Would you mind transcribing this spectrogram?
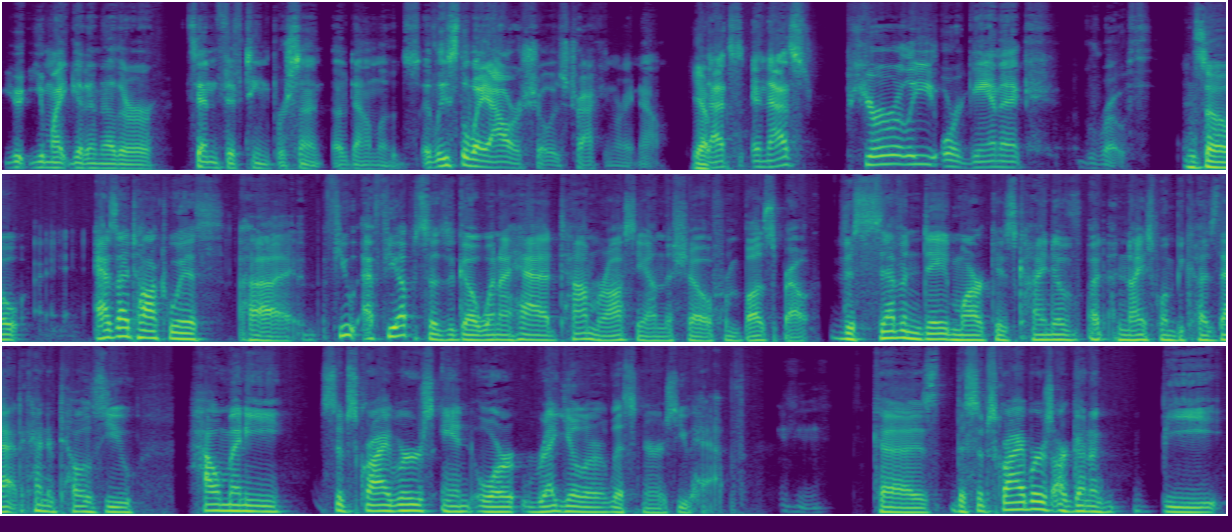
you, you might get another 10, 15% of downloads. At least the way our show is tracking right now. yeah That's and that's purely organic growth. and so as I talked with uh, a few a few episodes ago when I had Tom Rossi on the show from Buzzsprout, the seven day mark is kind of a, a nice one because that kind of tells you how many subscribers and or regular listeners you have. Because mm-hmm. the subscribers are going to be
